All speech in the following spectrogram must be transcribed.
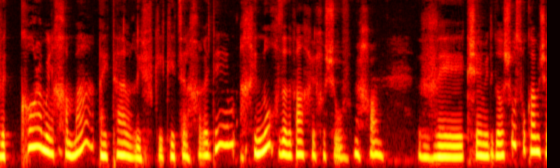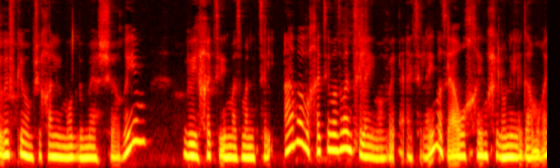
וכל המלחמה הייתה על רבקי, כי אצל החרדים החינוך זה הדבר הכי חשוב. נכון. וכשהם התגרשו סוכם שרבקי ממשיכה ללמוד במאה שערים, והיא חצי מהזמן אצל אבא וחצי מהזמן אצל האימא, ואצל האימא זה היה אורח חיים חילוני לגמרי.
